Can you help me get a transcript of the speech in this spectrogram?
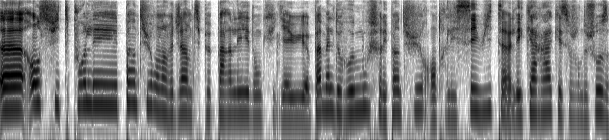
Euh, ensuite, pour les peintures, on en avait déjà un petit peu parlé, donc il y a eu pas mal de remous sur les peintures entre les C8, les Carac et ce genre de choses,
